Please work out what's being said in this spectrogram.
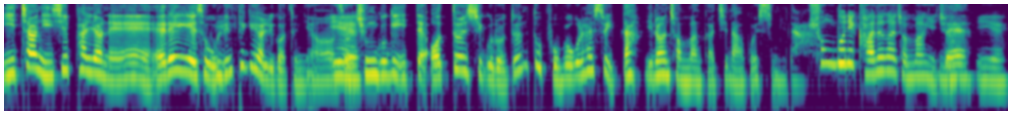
2028년에 LA에서 올림픽이 열리거든요. 그래서 예. 중국이 이때 어떤 식으로든 또 보복을 할 수 있다. 이런 전망까지 나오고 있습니다. 충분히 가능한 전망이죠. 네. 예.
